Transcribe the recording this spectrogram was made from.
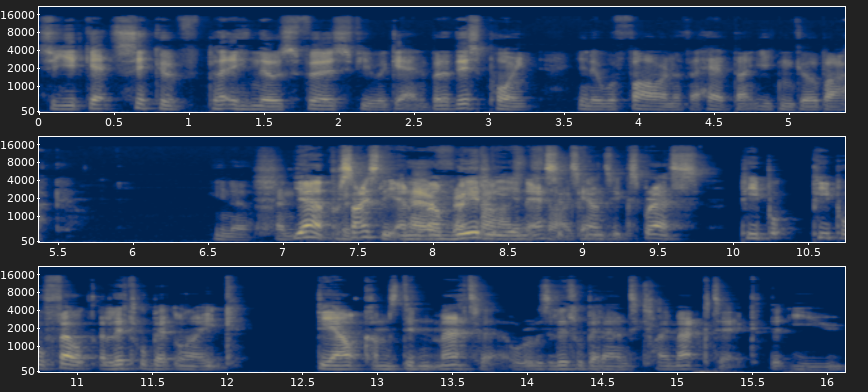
So you'd get sick of playing those first few again. But at this point, you know, we're far enough ahead that you can go back. You know, and, yeah, precisely. And, and weirdly, in Essex County Express, people people felt a little bit like the outcomes didn't matter or it was a little bit anticlimactic that you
